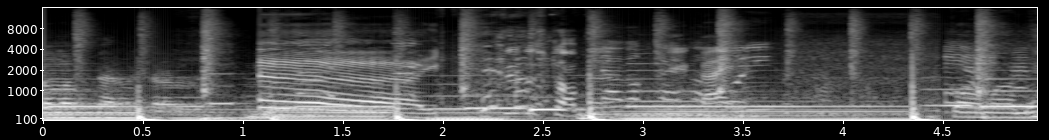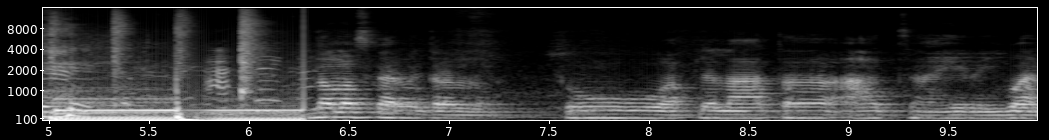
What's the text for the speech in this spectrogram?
नमस्कार मित्रांनो. नमस्कार मित्रांनो. सो आपल्याला आता आज आहे रविवार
